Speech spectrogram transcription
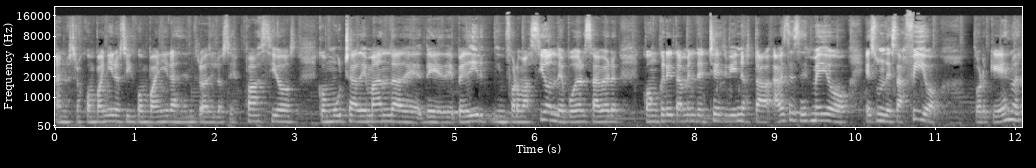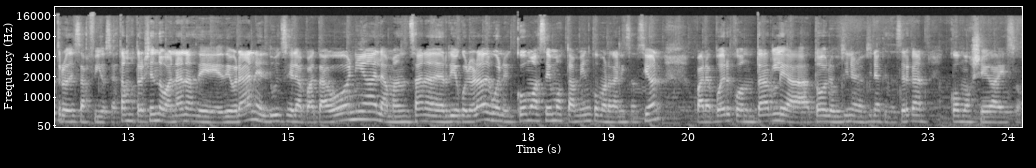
a nuestros compañeros y compañeras dentro de los espacios, con mucha demanda de, pedir información, de poder saber concretamente, che, vino está, a veces es medio, es un desafío, porque es nuestro desafío. O sea, estamos trayendo bananas de, Orán, el dulce de la Patagonia, la manzana de Río Colorado, y bueno, y cómo hacemos también como organización para poder contarle a todos los vecinos y las vecinas que se acercan cómo llega eso.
